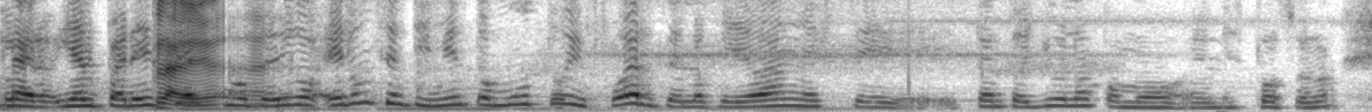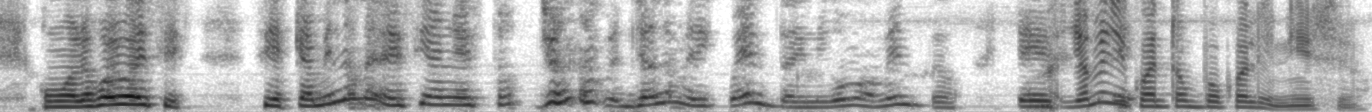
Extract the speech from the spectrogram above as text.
Claro, y al parecer, como te digo, era un sentimiento mutuo y fuerte lo que llevan este, tanto Juno como el esposo, ¿no? Como les vuelvo a decir, si es que a mí no me decían esto, yo no, yo no me di cuenta en ningún momento. yo me di este cuenta un poco al inicio,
